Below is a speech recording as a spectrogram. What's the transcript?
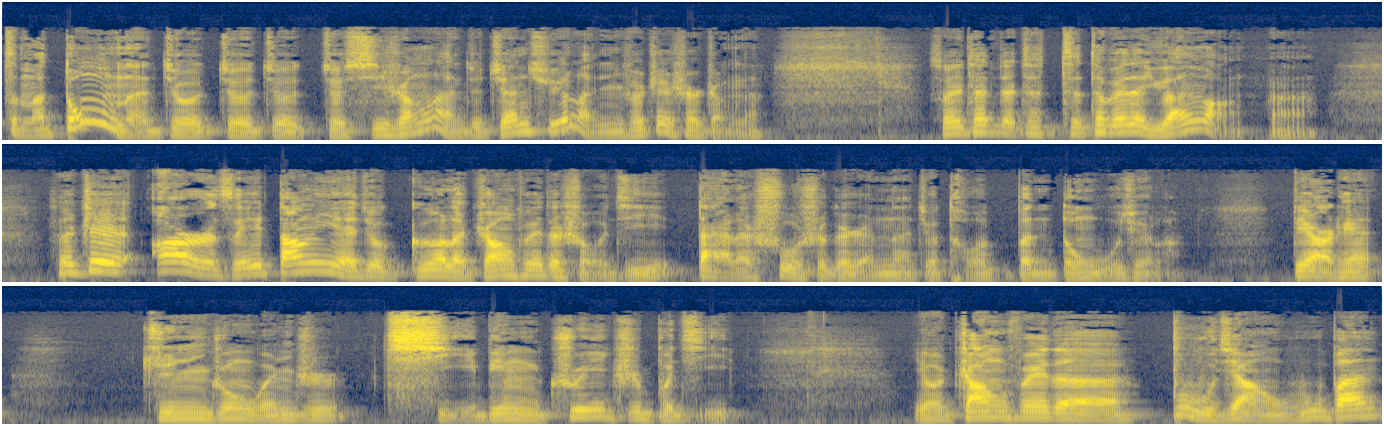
怎么动呢，就就就就牺牲了，就捐躯了。你说这事儿整的，所以他他他他特别的冤枉啊！所以这二贼当夜就割了张飞的首级，带了数十个人呢，就投奔东吴去了。第二天，军中闻之，起兵追之不及。有张飞的部将吴班，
